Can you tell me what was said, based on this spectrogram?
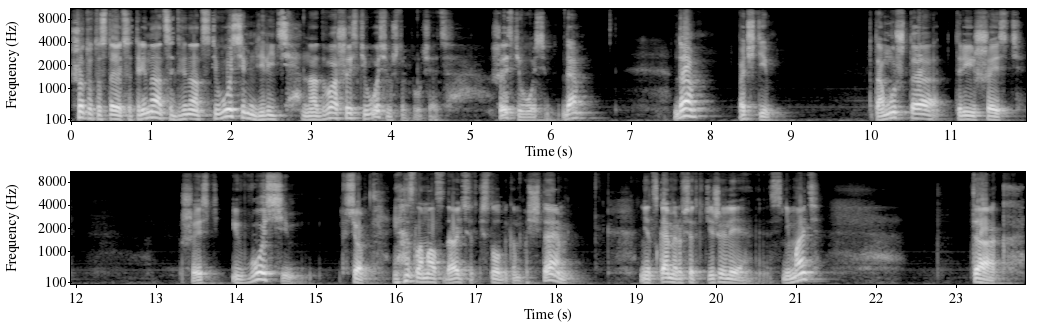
Что тут остается? 13, 12,8 делить на 2, 6,8 что ли получается? 6,8, да? Да, почти. Потому что 3, 6, 6 и 8. Все, я сломался. Давайте все-таки столбиком посчитаем. Нет, с камеры все-таки тяжелее снимать. Так,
